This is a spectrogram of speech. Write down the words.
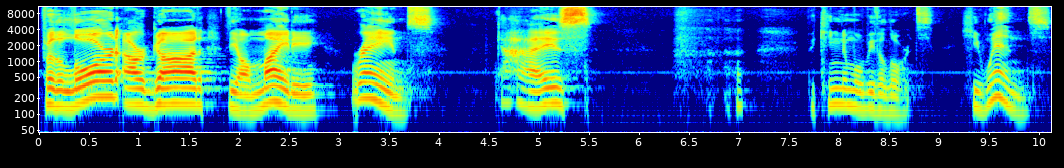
for the Lord our God, the Almighty, reigns. Guys, the kingdom will be the Lord's. He wins.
